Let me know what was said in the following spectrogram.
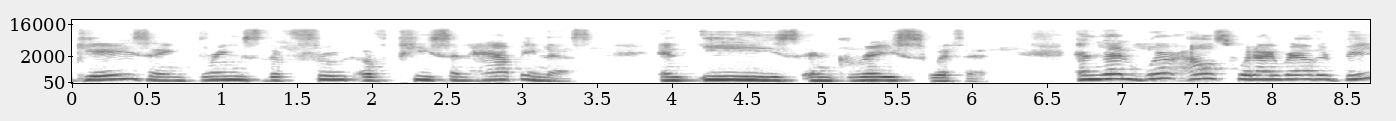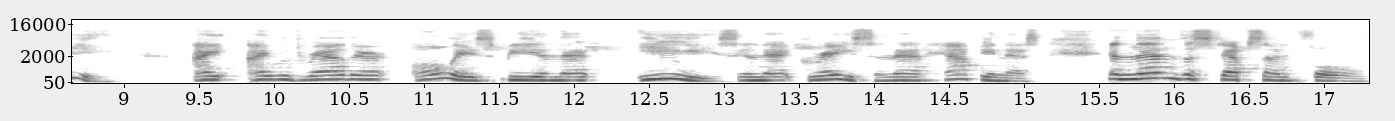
gazing brings the fruit of peace and happiness and ease and grace with it. And then where else would I rather be? I, I would rather always be in that ease, in that grace, in that happiness. And then the steps unfold.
